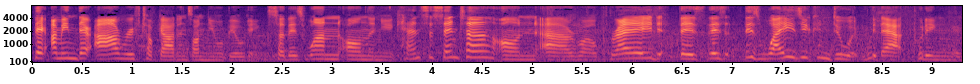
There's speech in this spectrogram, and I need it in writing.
there, I mean, there are rooftop gardens on newer buildings. So there's one on the new cancer centre, on uh, Royal Parade. There's there's there's ways you can do it without putting,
